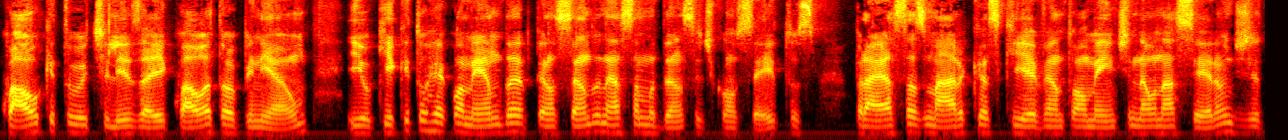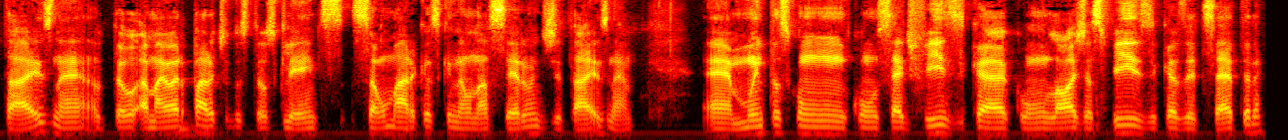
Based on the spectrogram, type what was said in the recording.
qual que tu utiliza aí, qual a tua opinião e o que que tu recomenda pensando nessa mudança de conceitos para essas marcas que eventualmente não nasceram digitais, né? Teu, a maior parte dos teus clientes são marcas que não nasceram digitais, né? É, muitas com, com sede física, com lojas físicas, etc.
